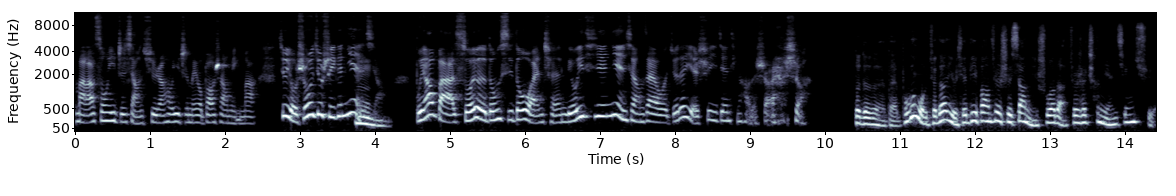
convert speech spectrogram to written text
马拉松一直想去，然后一直没有报上名嘛。就有时候就是一个念想，不要把所有的东西都完成，留一些念想在，我觉得也是一件挺好的事儿，是吧？对对对对不过我觉得有些地方就是像你说的，就是趁年轻去，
